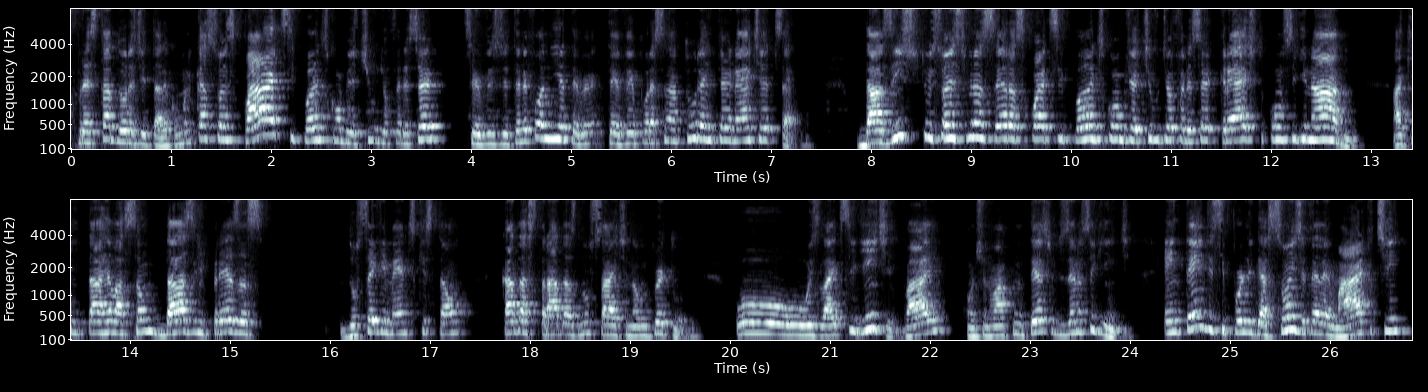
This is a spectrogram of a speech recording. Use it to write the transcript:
prestadoras de telecomunicações participantes com o objetivo de oferecer serviços de telefonia, TV, TV por assinatura, internet, etc. Das instituições financeiras participantes com o objetivo de oferecer crédito consignado. Aqui está a relação das empresas dos segmentos que estão cadastradas no site Não Me Perturbe. O slide seguinte vai continuar com o texto dizendo o seguinte: entende-se por ligações de telemarketing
